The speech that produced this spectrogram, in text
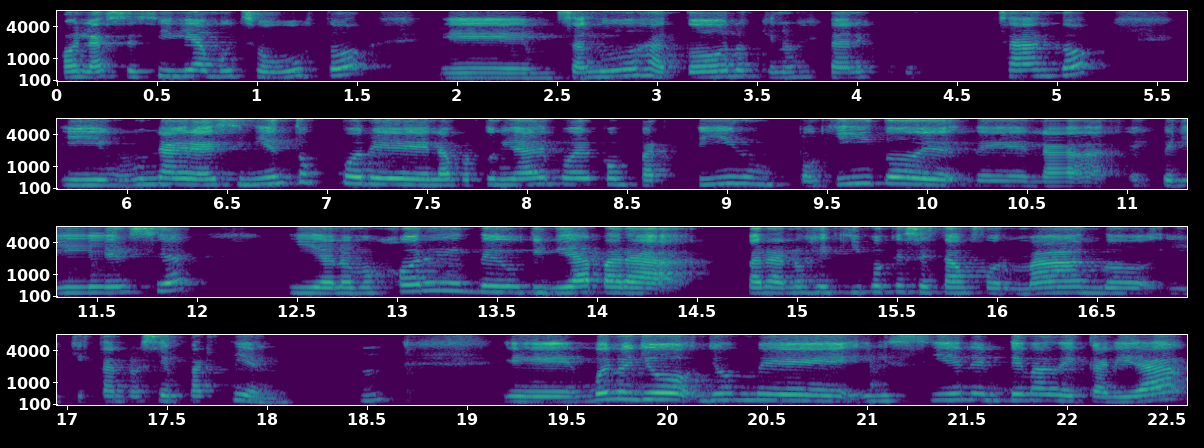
Hola Cecilia, mucho gusto. Eh, saludos a todos los que nos están escuchando y un agradecimiento por eh, la oportunidad de poder compartir un poquito de, la experiencia y a lo mejor es de utilidad para, para los equipos que se están formando y que están recién partiendo. Eh, bueno, yo, yo me inicié en el tema de calidad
